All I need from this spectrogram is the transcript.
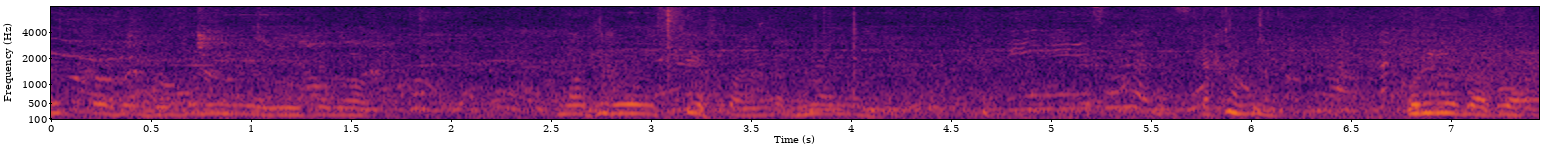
見てください、僕にも言うけど、まあ、自好きですからね、ない。えー、そうなんですか。これでださい。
